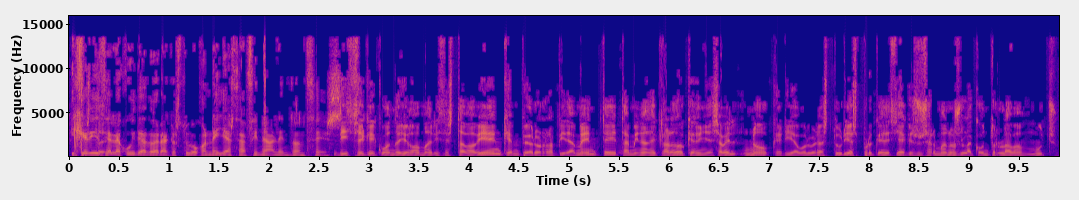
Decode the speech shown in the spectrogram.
¿Y qué dice la cuidadora que estuvo con ella hasta el final, entonces? Dice que cuando llegó a Madrid estaba bien, que empeoró rápidamente. También ha declarado que doña Isabel no quería volver a Asturias porque decía que sus hermanos la controlaban mucho.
